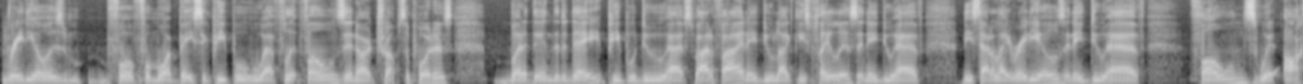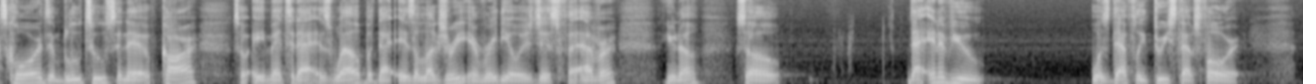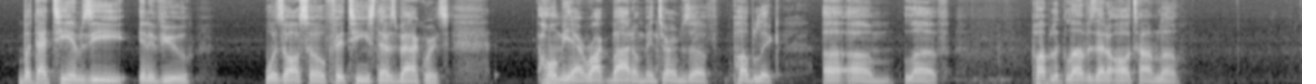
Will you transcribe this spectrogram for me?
radio is for, for more basic people who have flip phones and are Trump supporters. But at the end of the day, people do have Spotify and they do like these playlists and they do have these satellite radios and they do have phones with aux cords and Bluetooths in their car. So amen to that as well. But that is a luxury and radio is just forever, you know? So that interview was definitely three steps forward. But that TMZ interview was also 15 steps backwards. Homie at rock bottom in terms of public uh, um, love. Public love is at an all time low.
